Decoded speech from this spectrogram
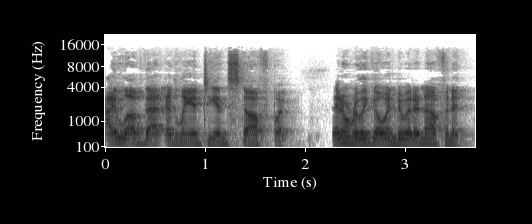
I love that Atlantean stuff, but they don't really go into it enough, and it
